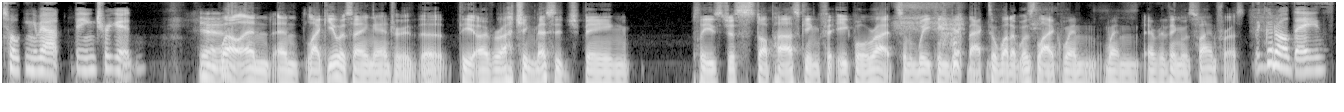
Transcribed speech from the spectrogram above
talking about being triggered. Yeah. Well, and and like you were saying, Andrew, the the overarching message being, please just stop asking for equal rights, and we can get back to what it was like when when everything was fine for us. The good old days.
